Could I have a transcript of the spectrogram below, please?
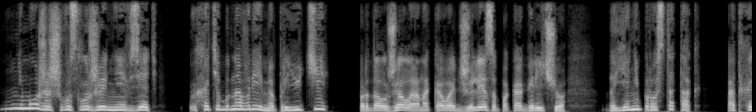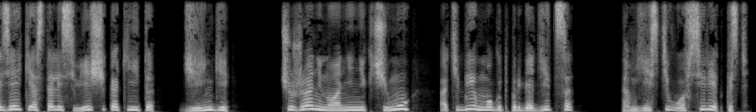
«Не можешь в услужение взять, хотя бы на время приюти?» Продолжала она ковать железо, пока горячо. «Да я не просто так. От хозяйки остались вещи какие-то, деньги. Чужанину они ни к чему, а тебе могут пригодиться. Там есть и вовсе редкость,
